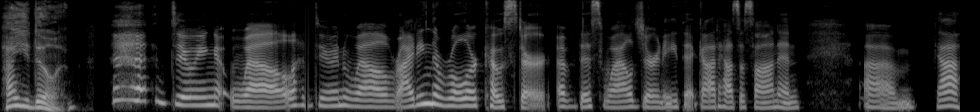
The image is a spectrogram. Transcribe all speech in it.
How you doing? doing well, doing well, riding the roller coaster of this wild journey that God has us on. And um, yeah,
